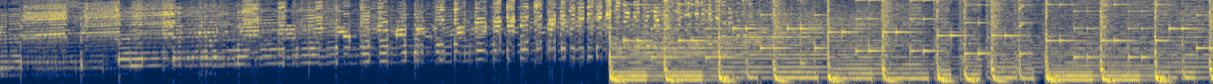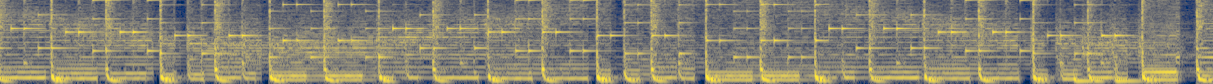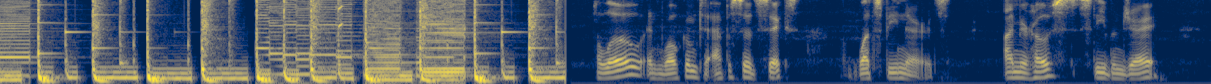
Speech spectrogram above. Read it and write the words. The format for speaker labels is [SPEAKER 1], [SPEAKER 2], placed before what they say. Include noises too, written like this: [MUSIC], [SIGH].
[SPEAKER 1] Thank you. Welcome to episode six of Let's Be Nerds. I'm your host, Stephen J.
